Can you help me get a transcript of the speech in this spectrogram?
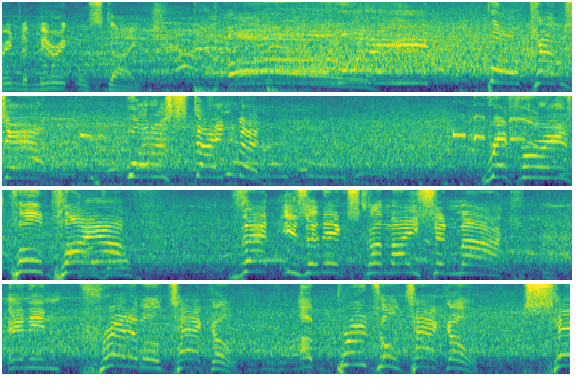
they're into miracle stage. Oh, what a hit! Ball comes out. What a statement! Referee has pulled play up. That is an exclamation mark. An incredible tackle. A brutal tackle. Semi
